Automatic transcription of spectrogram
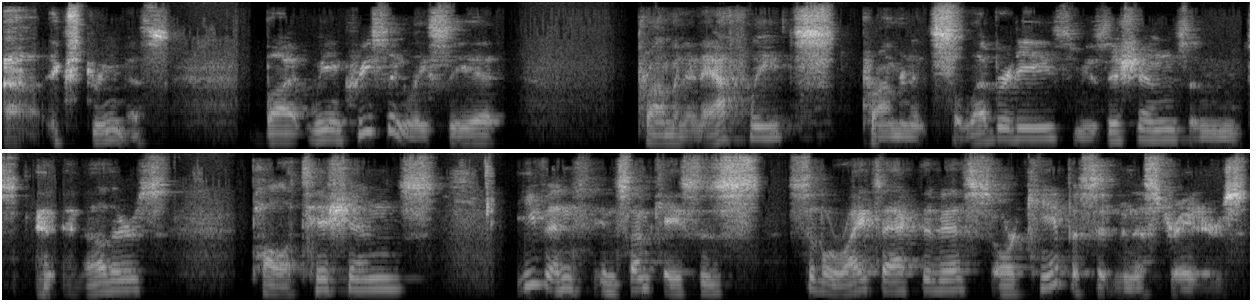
uh, extremists. But we increasingly see it prominent athletes, prominent celebrities, musicians, and, and, and others, politicians, even in some cases, civil rights activists or campus administrators.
